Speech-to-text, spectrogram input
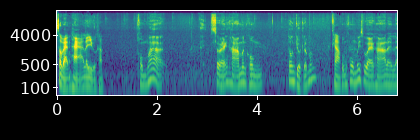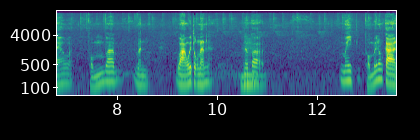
แสวงหาอะไรอยู่ครับ ผมว่า แสวงหามันคงต้องหยุดแล้วมั้งครับผมคงไม่แสวงหาอะไรแล้วอะผมว่ามันวางไว้ตรงนั้นแหละแล้วก็ ไม่ผมไม่ต้องการ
